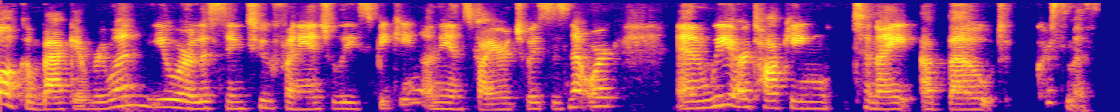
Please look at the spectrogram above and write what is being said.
Welcome back, everyone. You are listening to Financially Speaking on the Inspired Choices Network, and we are talking tonight about Christmas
